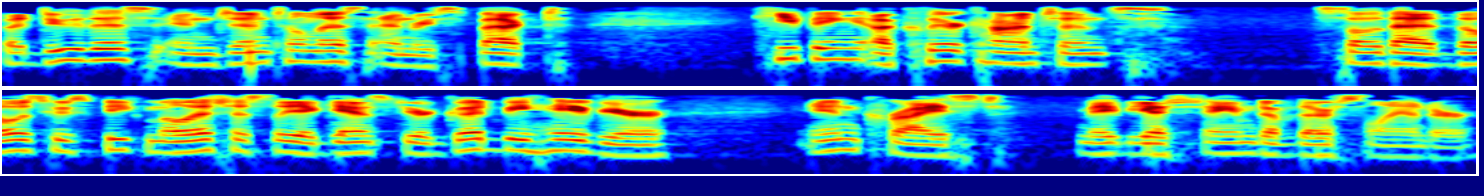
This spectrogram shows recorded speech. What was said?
But do this in gentleness and respect, keeping a clear conscience, so that those who speak maliciously against your good behavior in Christ may be ashamed of their slander.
